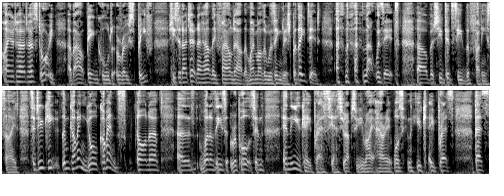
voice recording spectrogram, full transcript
I had heard her story about being called a roast beef. She said, I don't know how they found out that my mother was English, but they did. And that was it. Uh, but she did see the funny side. So do keep them coming, your comments on uh, uh, one of these reports in, in the UK press. Yes, you're absolutely right, Harry. It was in the UK press, press,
